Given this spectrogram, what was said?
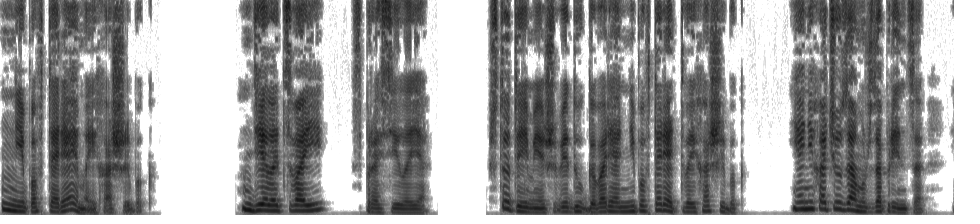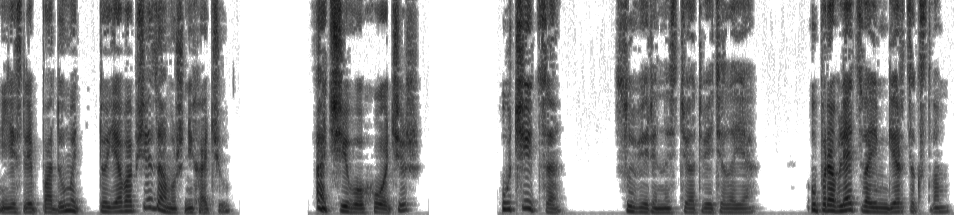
не повторяй моих ошибок. «Делать свои?» — спросила я. Что ты имеешь в виду, говоря не повторять твоих ошибок? Я не хочу замуж за принца. Если подумать, то я вообще замуж не хочу. А чего хочешь? Учиться, с уверенностью ответила я. Управлять своим герцогством.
